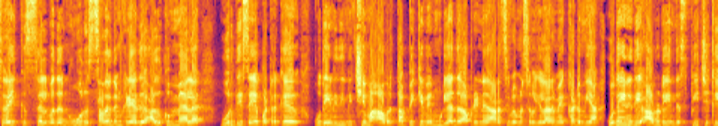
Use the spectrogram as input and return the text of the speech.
சிறைக்கு செல்வது நூறு சதவீதம் கிடையாது. அதுக்கும் மேல உறுதி செய்யப்பட்டிருக்கு. உதயநிதி நிச்சயமா அவர் தப்பிக்கவே முடியாது அப்படின்னு அரசு விமர்சகர்கள் எல்லாருமே கடுமையா உதயநிதி அவருடைய இந்த ஸ்பீச்சுக்கு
